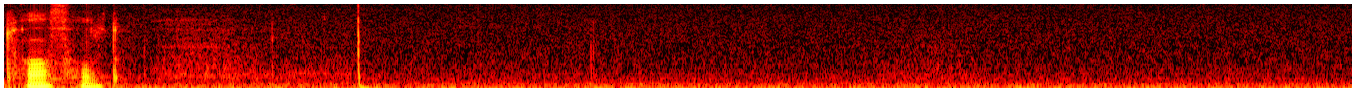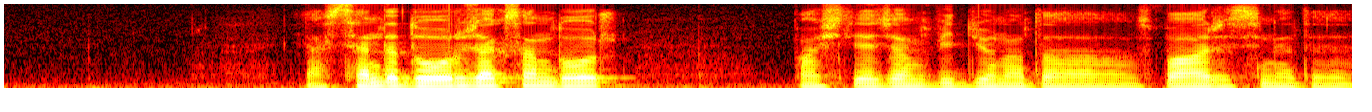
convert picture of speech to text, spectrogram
tuhaf oldu. Ya sen de doğuracaksan doğur. Başlayacağım videona da, varisine de.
